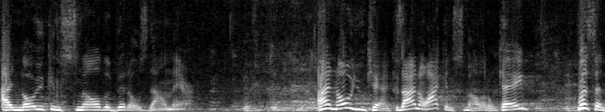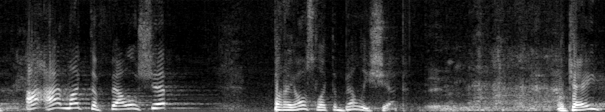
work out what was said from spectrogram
I know you can smell the victuals down there. I know you can, because I know I can smell it, okay? Listen, I, I like the fellowship, but I also like the belly ship. Okay?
